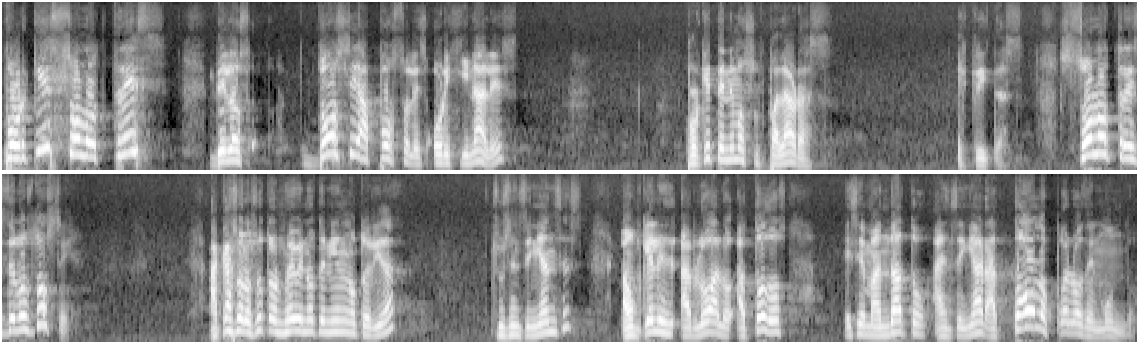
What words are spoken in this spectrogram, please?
¿por qué solo tres de los doce apóstoles originales ¿Por qué tenemos sus palabras escritas? Solo tres de los doce. ¿Acaso los otros nueve no tenían autoridad? ¿Sus enseñanzas? Aunque Él les habló a, a todos ese mandato a enseñar a todos los pueblos del mundo.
